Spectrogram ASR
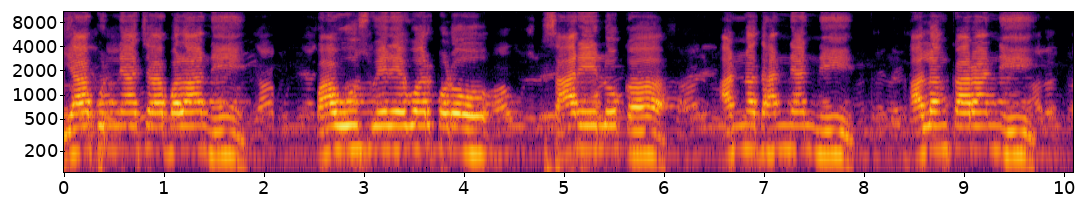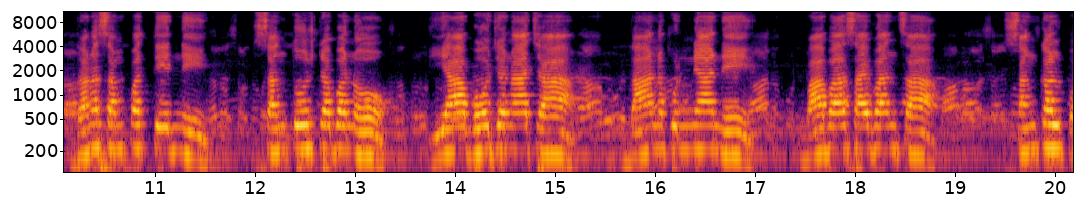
या पुण्याच्या बळाने पाऊस वेळेवर पडो. सारे लोक अन्नधान्यांनी अलंकारांनी धनसंपत्तींनी संतुष्ट बनो. या भोजनाच्या दान पुण्याने बाबासाहेबांचा संकल्प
